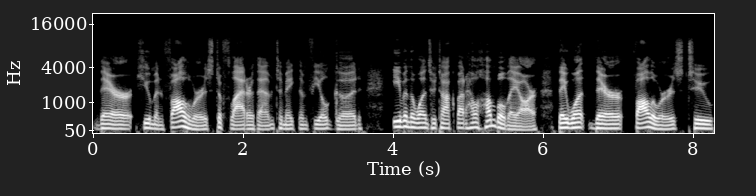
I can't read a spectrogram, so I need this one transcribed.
their human followers to flatter them, to make them feel good. Even the ones who talk about how humble they are, they want their followers to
